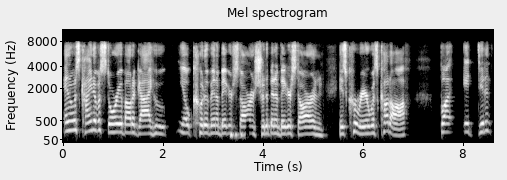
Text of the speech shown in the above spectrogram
And it was kind of a story about a guy who, you know, could have been a bigger star and should have been a bigger star and his career was cut off. But it didn't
